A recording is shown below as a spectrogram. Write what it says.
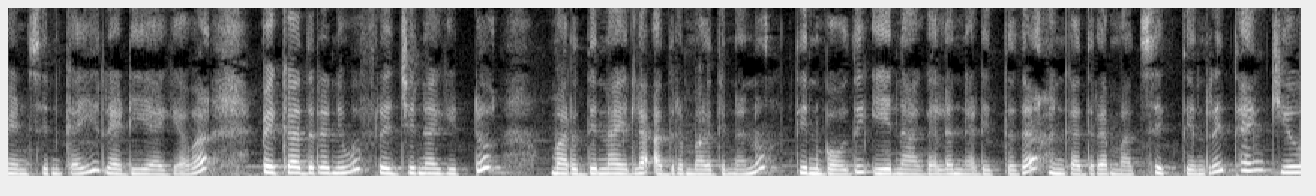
ಮೆಣಸಿನ್ಕಾಯಿ ರೆಡಿ ಆಗ್ಯಾವ. ಬೇಕಾದ್ರೆ ನೀವು ಫ್ರಿಜ್ಜಿನಾಗಿಟ್ಟು ಮರುದಿನ ಇಲ್ಲ, ಅದ್ರ ಮರುದಿನೂ ತಿನ್ಬೋದು. ಏನಾಗಲ್ಲ, ನಡೀತದೆ. ಹಂಗಾದ್ರೆ ಮತ್ತೆ ಸಿಗ್ತೀನಿ ರೀ. ಥ್ಯಾಂಕ್ ಯು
